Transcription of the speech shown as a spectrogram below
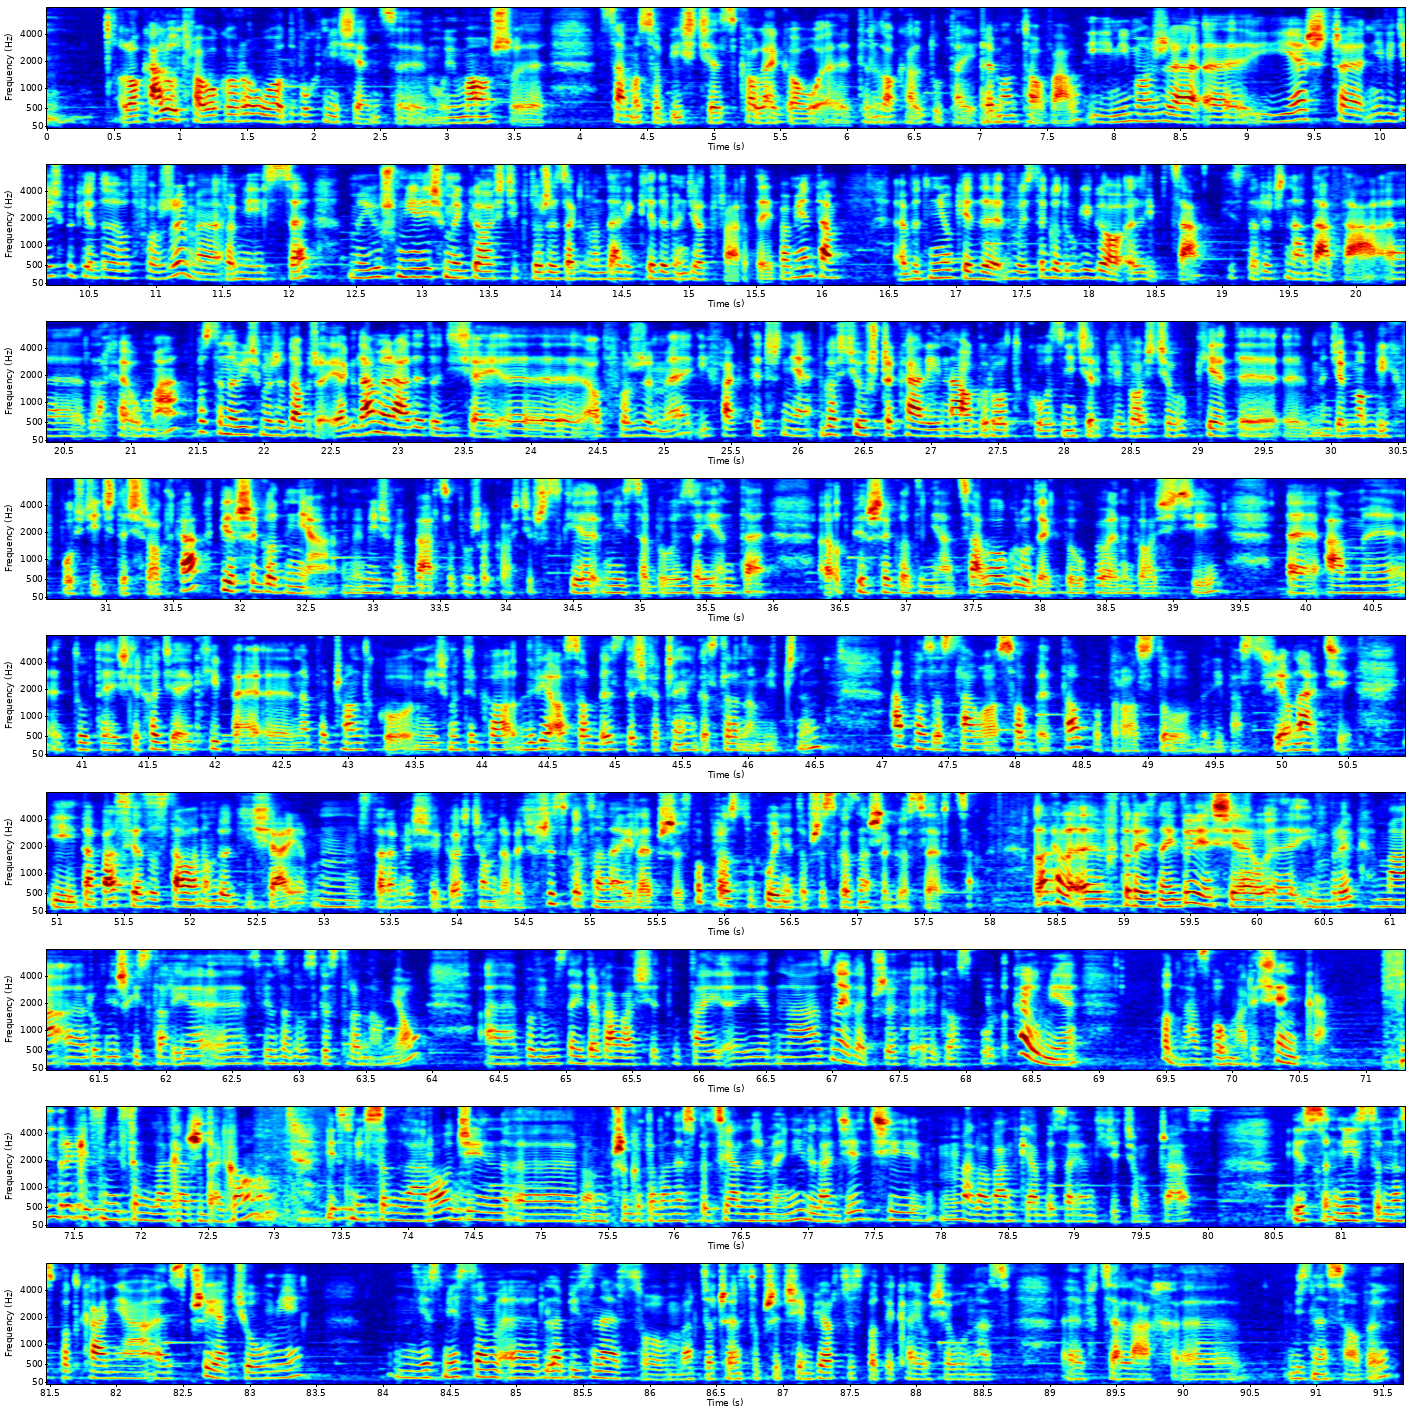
lokalu trwał około dwóch miesięcy. Mój mąż e, sam osobiście z kolegą e, ten lokal tutaj remontował i mimo, że e, jeszcze nie wiedzieliśmy, kiedy otworzymy to miejsce, my już mieliśmy gości, którzy zaglądali, kiedy będzie otwarte. I pamiętam w dniu, kiedy 22 lipca, historyczna data dla Hełma, postanowiliśmy, że dobrze, jak damy radę, to dzisiaj otworzymy i faktycznie goście już czekali na ogródku z niecierpliwością, kiedy będziemy mogli ich wpuścić do środka. Pierwszego dnia my mieliśmy bardzo dużo gości, wszystkie miejsca były zajęte od pierwszego dnia, cały ogródek był pełen gości. E, A my tutaj, jeśli chodzi o ekipę, e, na początku mieliśmy tylko dwie osoby z doświadczeniem gastronomicznym, a pozostałe osoby to po prostu byli pasjonaci. I ta pasja została nam do dzisiaj. Mm, Staramy się gościom dawać wszystko, co najlepsze. Po prostu płynie to wszystko z naszego serca. Lokal, e, w której znajduje się e, Imbryk, ma e, również historię związaną z gastronomią. Bowiem znajdowała się tutaj jedna z najlepszych gospod Chełmie, pod nazwą Marysieńka. Imbryk jest miejscem dla każdego. Jest miejscem dla rodzin. Mamy przygotowane specjalne menu dla dzieci, malowanki, aby zająć dzieciom czas. Jest miejscem na spotkania z przyjaciółmi. Jest miejscem e, dla biznesu. Bardzo często przedsiębiorcy spotykają się u nas e, w celach e, biznesowych.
